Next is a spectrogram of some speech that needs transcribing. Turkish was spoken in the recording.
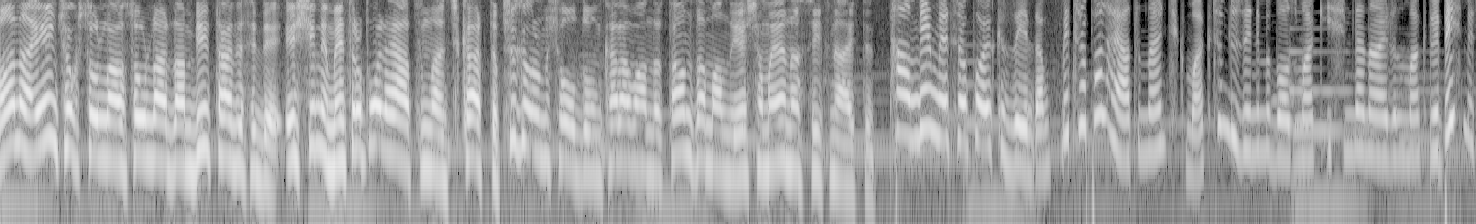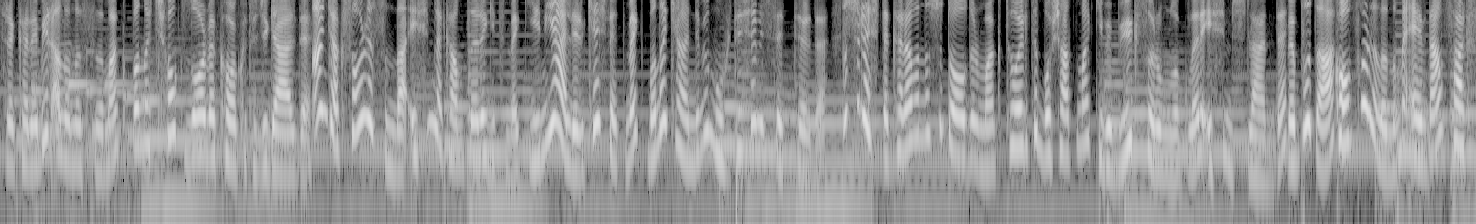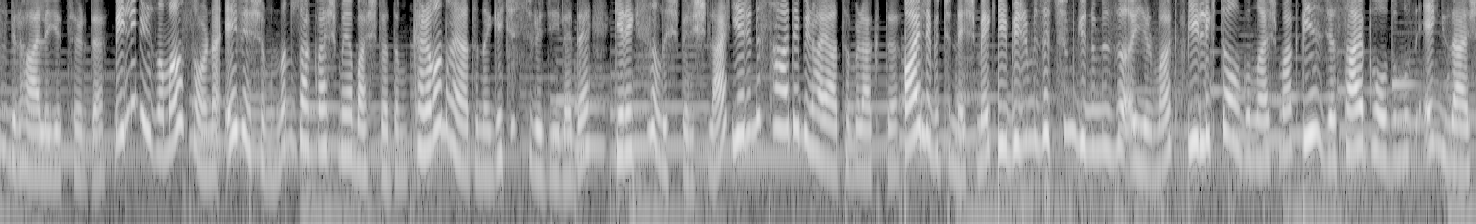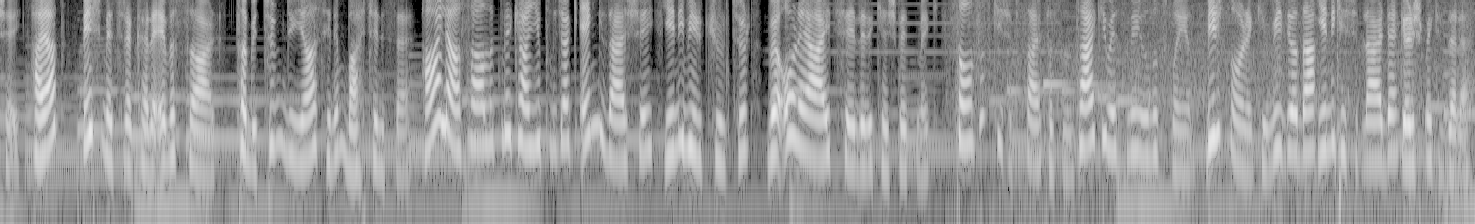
Bana en çok sorulan sorulardan bir tanesi de eşini metropol hayatından çıkartıp şu görmüş olduğun karavanda tam zamanlı yaşamaya nasıl ikna ettin? Tam bir metropol kızıydım. Metropol hayatından çıkmak, tüm düzenimi bozmak, işimden ayrılmak ve 5 metrekare bir alana sığmak bana çok zor ve korkutucu geldi. Ancak sonrasında eşimle kamplara gitmek, yeni yerleri keşfetmek bana kendimi muhteşem hissettirdi. Bu süreçte karavana su doldurmak, tuvaleti boşaltmak gibi büyük sorumlulukları eşim üstlendi ve bu da konfor alanımı evden farksız bir hale getirdi. Belli bir zaman sonra ev yaşamından uzaklaşmaya başladım. Karavan hayatına geçiş süreciyle de gereksiz alışverişler yerini sade bir hayata bıraktı. Aile bütünleşmek, birbirimize tüm günümüzü ayırmak, birlikte olgunlaşmak bizce sahip olduğumuz en güzel şey. Hayat 5 metrekare eve sığar. Tabii tüm dünya senin bahçen ise. Hala sağlıklıyken yapılacak en güzel şey yeni bir kültür ve oraya ait şeyleri keşfetmek. Sonsuz Keşif sayfasını takip etmeyi unutmayın. Bir sonraki videoda yeni keşiflerde görüşmek üzere.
